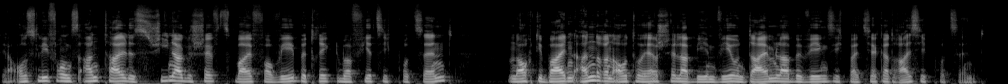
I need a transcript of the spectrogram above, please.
Der Auslieferungsanteil des China-Geschäfts bei VW beträgt über 40 Prozent und auch die beiden anderen Autohersteller BMW und Daimler bewegen sich bei ca. 30 Prozent.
